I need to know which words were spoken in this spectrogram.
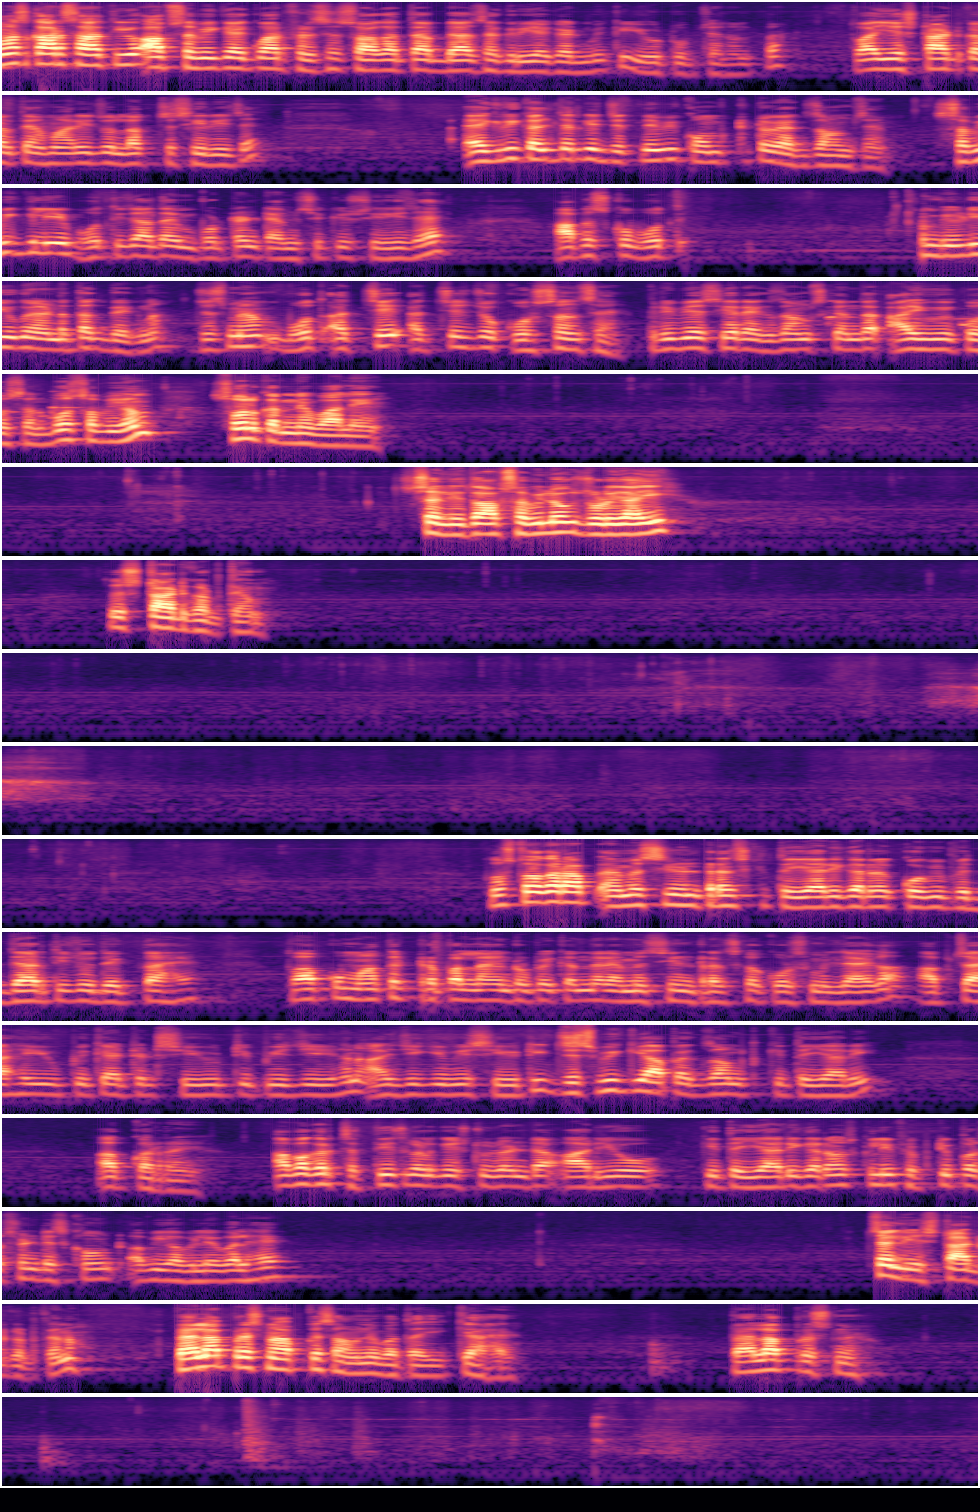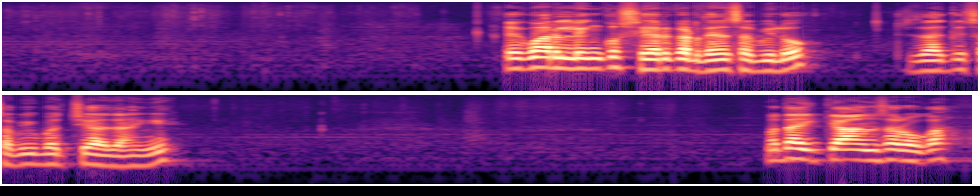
नमस्कार साथियों, आप सभी का एक बार फिर से स्वागत है अभ्यास अग्री एकेडमी के यूट्यूब चैनल पर। तो आइए स्टार्ट करते हैं हमारी जो लक्ष्य सीरीज़ है। एग्रीकल्चर के जितने भी कॉम्पिटिटिव एग्ज़ाम्स हैं, सभी के लिए बहुत ही ज़्यादा इंपॉर्टेंट एम सीरीज़ है। आप इसको बहुत वीडियो को एंड तक देखना, जिसमें हम बहुत अच्छे अच्छे जो क्वेश्चन हैं प्रीवियस ईयर एग्ज़ाम्स के अंदर आए हुए क्वेश्चन वो सभी हम सोल्व करने वाले हैं। चलिए तो आप सभी लोग जुड़ जाइए। तो स्टार्ट करते हैं हम। दोस्तों, अगर आप एमएससी एंट्रेंस की तैयारी कर रहे हैं, कोई भी विद्यार्थी जो देखता है तो आपको मात्र ट्रिपल नाइन रुपये के अंदर एमएससी एंट्रेंस का कोर्स मिल जाएगा। आप चाहे UP CATET C U T P G है ना आई जी की भी सी टी जिस भी की आप एग्ज़ाम की तैयारी आप कर रहे हैं। अब अगर छत्तीसगढ़ के स्टूडेंट है आर की तैयारी कर रहे हैं, उसके लिए फिफ्टी परसेंट डिस्काउंट अभी अवेलेबल है। चलिए स्टार्ट करते हैं ना। पहला प्रश्न आपके सामने बताइए, क्या है? पहला प्रश्न। एक बार लिंक को शेयर कर दें सभी लोग, ताकि सभी बच्चे आ जाएँगे। बताइए, क्या आंसर होगा?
